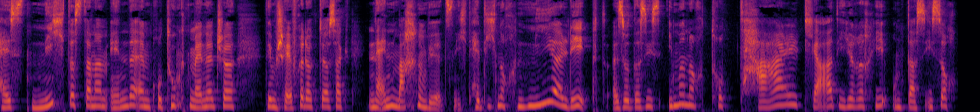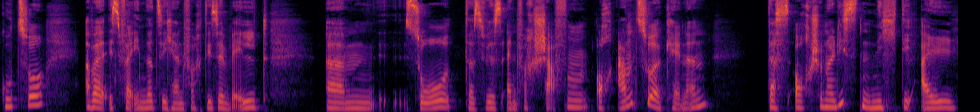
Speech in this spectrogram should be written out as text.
heißt nicht, dass dann am Ende ein Produktmanager dem Chefredakteur sagt, nein, machen wir jetzt nicht. Hätte ich noch nie erlebt. Also das ist immer noch total klar, die Hierarchie und das ist auch gut so. Aber es verändert sich einfach diese Welt ähm, so, dass wir es einfach schaffen, auch anzuerkennen, dass auch Journalisten nicht die all,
